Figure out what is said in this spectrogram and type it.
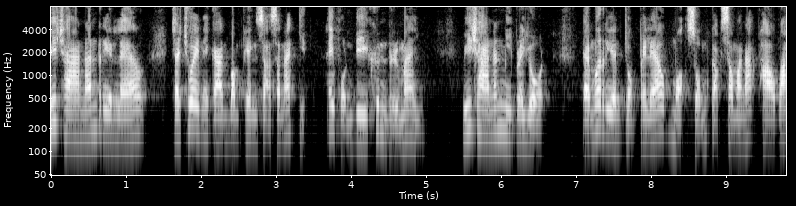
วิชานั้นเรียนแล้วจะช่วยในการบำเพ็ญศาสนกิจให้ผลดีขึ้นหรือไม่ วิชานั้นมีประโยชน์ แต่เมื่อเรียนจบไปแล้วเหมาะสมกับสมณภาวะ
